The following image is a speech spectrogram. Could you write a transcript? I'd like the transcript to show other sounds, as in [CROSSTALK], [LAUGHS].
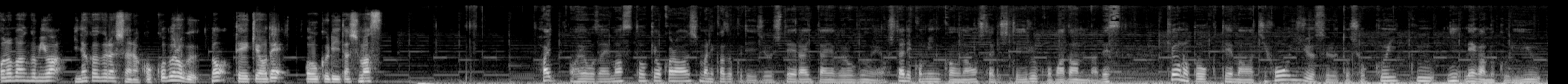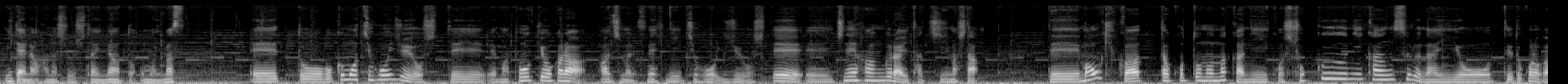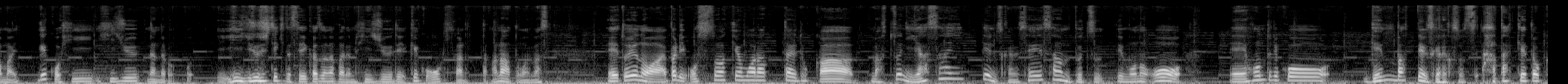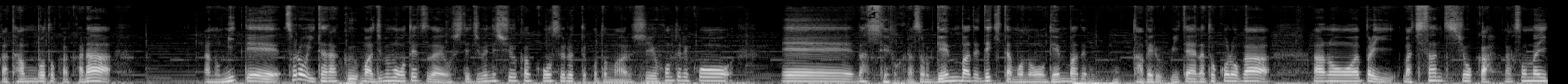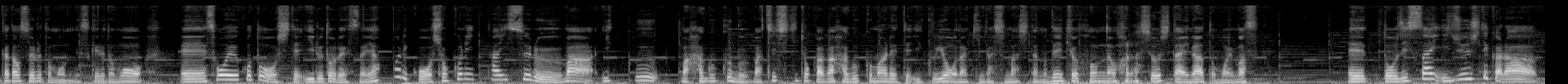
この番組は田舎暮らしならここブログの提供でお送りいたします。はい、おはようございます。東京から淡島に家族で移住して、ライターやブログ運営をしたり、古民家を直したりしている小場旦那です。今日のトークテーマは、地方移住すると食育に目が向く理由みたいなお話をしたいなと思います。えーっと、僕も地方移住をして、まあ、東京から淡島ですね、に地方移住をして、え1年半ぐらい経ちました。で、まあ、大きく変わったことの中に、こう、食に関する内容っていうところが、まあ、結構比、比重、なんだろう、こう移住してきた生活の中での比重で結構大きかったかなと思います。えーというのは、やっぱりお裾分けをもらったりとか、まあ、普通に野菜っていうんですかね、生産物っていうものを、えー本当にこう、現場っていうんですかね、その畑とか田んぼとかから、あの、見て、それをいただく。まあ自分もお手伝いをして自分で収穫をするってこともあるし、本当にこう、えー、なんていうのかな、その現場でできたものを現場で食べるみたいなところが、あのやっぱり、まあ地産地消か、なんかそんな言い方をすると思うんですけれども、えーそういうことをしているとですね、やっぱりこう、食に対する、まあ、育、まあ、育む、まあ、知識とかが育まれていくような気がしましたので、今日そんなお話をしたいなと思います。えーっと、実際移住してから、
